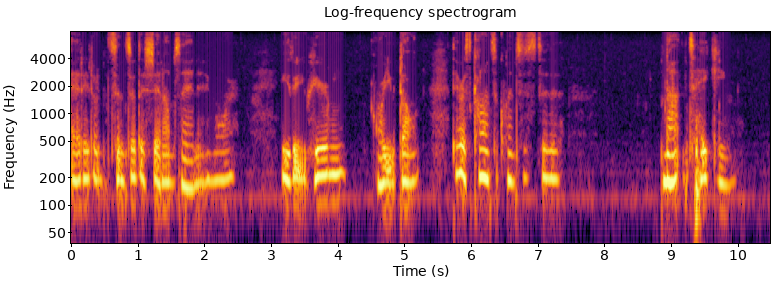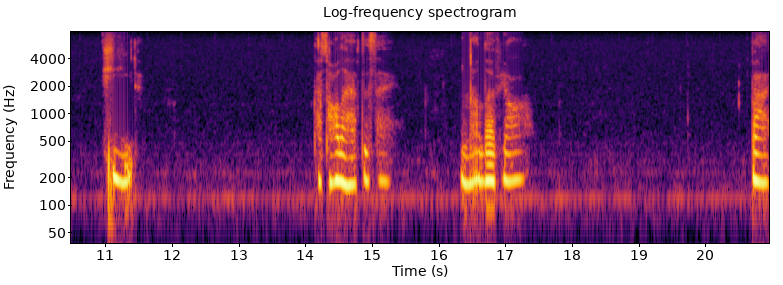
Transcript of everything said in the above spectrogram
edit or censor the shit I'm saying anymore. Either you hear me or you don't. There is consequences to not taking heed. That's all I have to say. And I love y'all. Bye.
